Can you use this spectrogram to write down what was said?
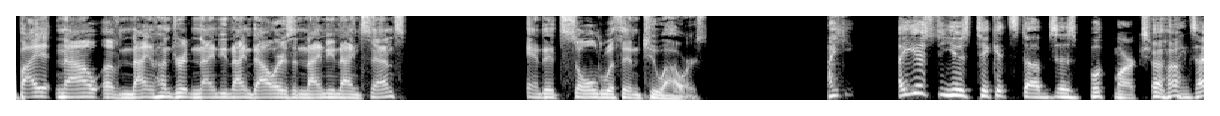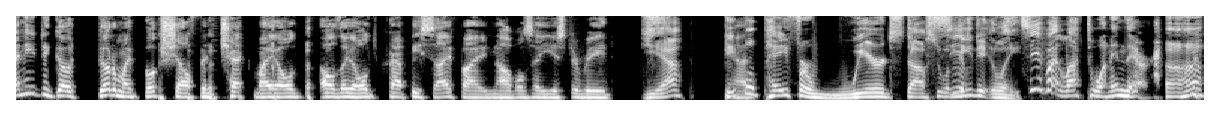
buy it now of $999.99. And it sold within two hours. I I used to use ticket stubs as bookmarks for Uh-huh. things. I need to go go to my bookshelf and check my old all the old crappy sci-fi novels I used to read. Yeah. People pay for weird stuff. So See if- immediately, See if I left one in there. Uh huh.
